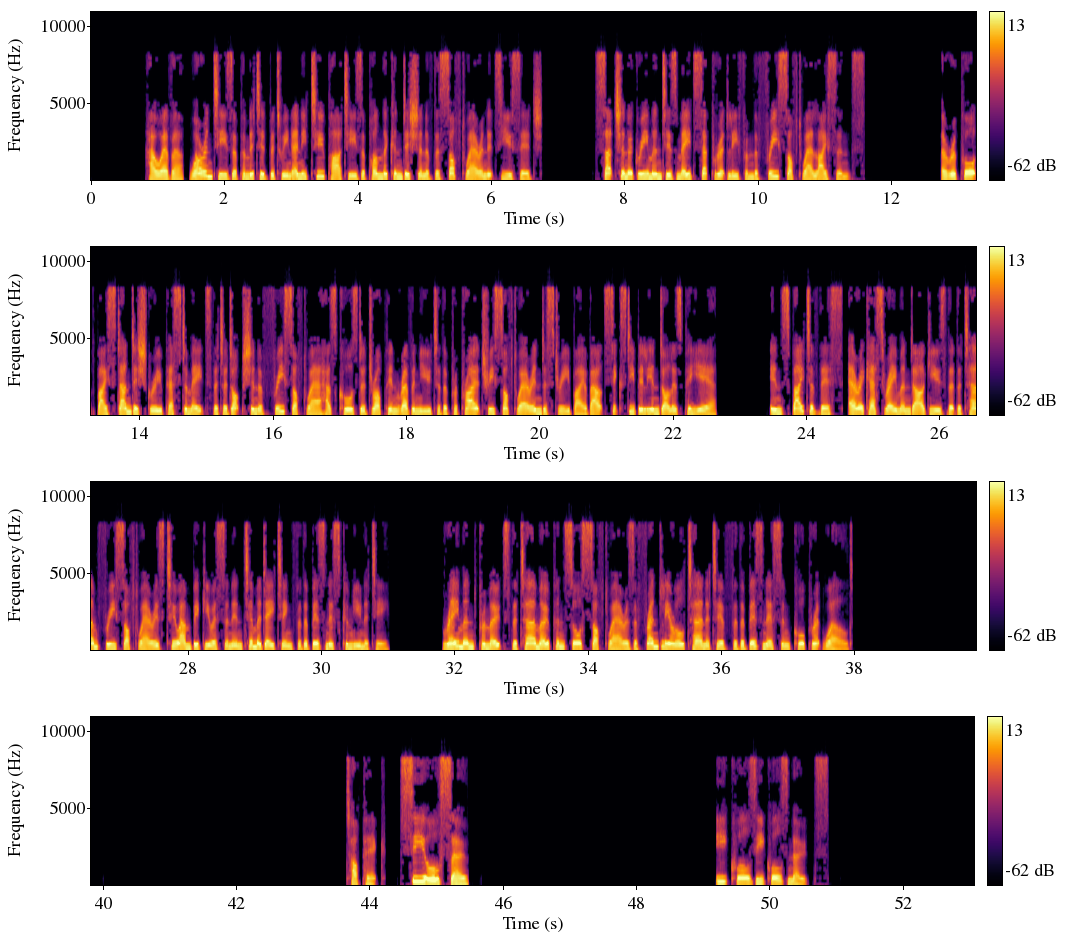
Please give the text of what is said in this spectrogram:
However, warranties are permitted between any two parties upon the condition of the software and its usage. Such an agreement is made separately from the free software license. A report by Standish Group estimates that adoption of free software has caused a drop in revenue to the proprietary software industry by about $60 billion per year. In spite of this, Eric S. Raymond argues that the term free software is too ambiguous and intimidating for the business community. Raymond promotes the term open source software as a friendlier alternative for the business and corporate world. See also Notes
